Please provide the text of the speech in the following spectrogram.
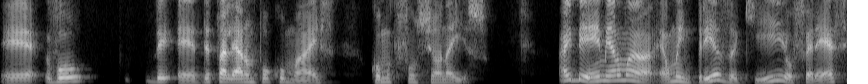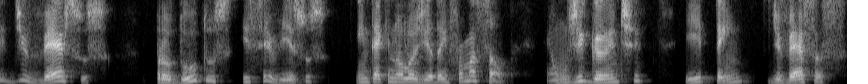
É, eu vou de, é, detalhar um pouco mais como que funciona isso. A IBM é uma, é uma empresa que oferece diversos produtos e serviços em tecnologia da informação. É um gigante e tem diversas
